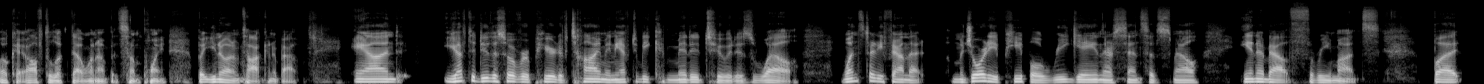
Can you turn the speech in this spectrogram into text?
Okay, I'll have to look that one up at some point. But you know what I'm talking about. And you have to do this over a period of time and you have to be committed to it as well. One study found that majority of people regain their sense of smell in about three months. But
